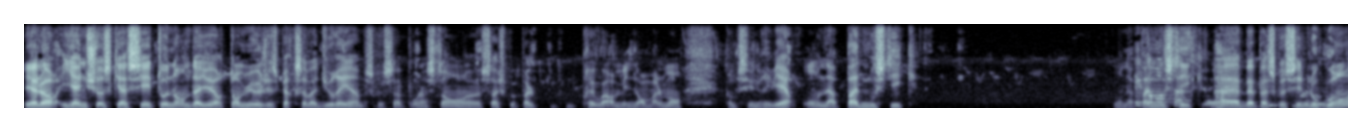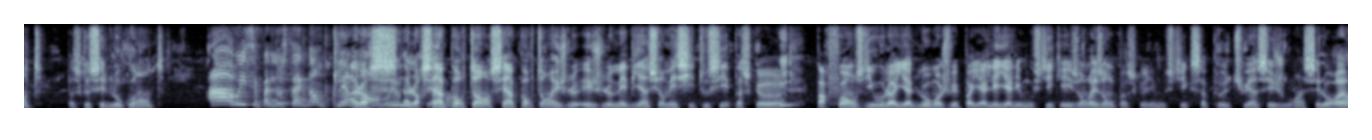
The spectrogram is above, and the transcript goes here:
Et alors, il y a une chose qui est assez étonnante d'ailleurs, tant mieux, j'espère que ça va durer, hein, parce que ça, pour l'instant, euh, ça, je ne peux pas le prévoir, mais normalement, comme c'est une rivière, on n'a pas de moustiques. On n'a pas de moustiques. Ah, ben, parce que c'est de l'eau courante. Parce que c'est de l'eau courante. Ah oui, c'est pas de l'eau stagnante, clairement. Alors, alors c'est important, c'est important et je, le, et je le mets bien sur mes sites aussi parce que parfois on se dit, là, il y a de l'eau, moi je vais pas y aller, il y a les moustiques et ils ont raison parce que les moustiques, ça peut tuer un séjour, hein, c'est l'horreur.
